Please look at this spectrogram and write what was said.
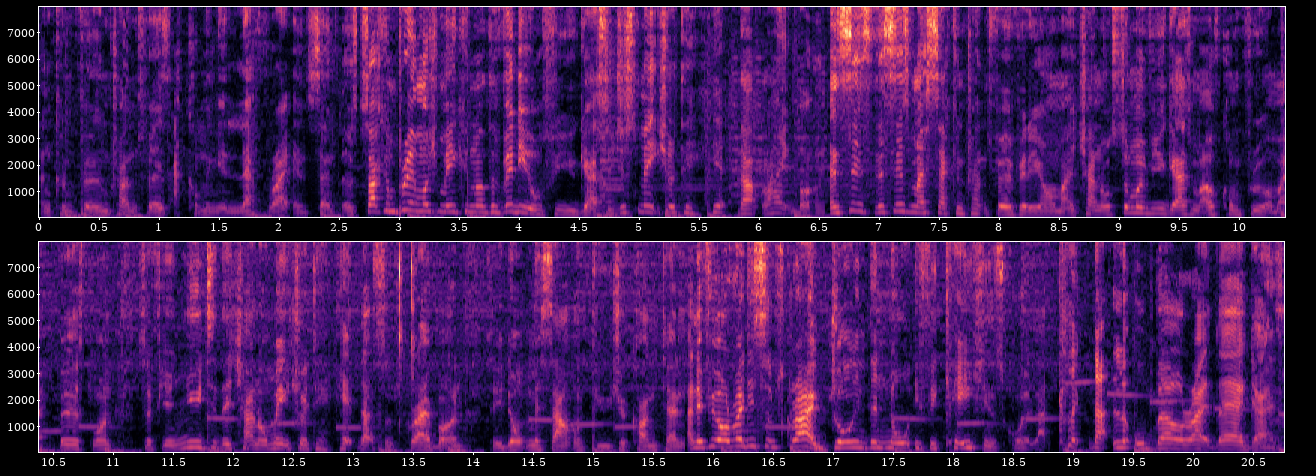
and confirmed transfers are coming in left, right, and center. So I can pretty much make another video for you guys. So just make sure to hit that like button. And since this is my second transfer video on my channel, some of you guys might have come through on my first one. So if you're new to the channel, make sure to hit that subscribe button so you don't miss out on future content. And if you're already subscribed, join the notification squad. Like click that little bell right there, guys,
